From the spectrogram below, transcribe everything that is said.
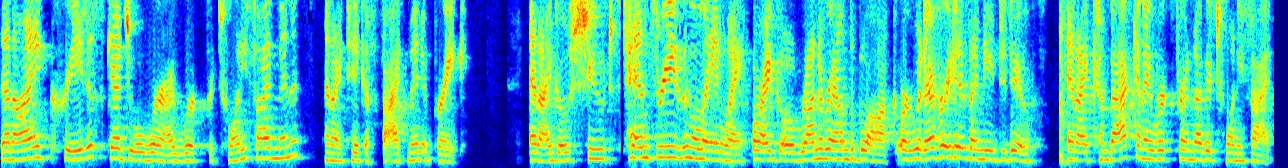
then I create a schedule where I work for 25 minutes and I take a five minute break. And I go shoot 10 threes in the laneway, or I go run around the block, or whatever it is I need to do. And I come back and I work for another 25.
